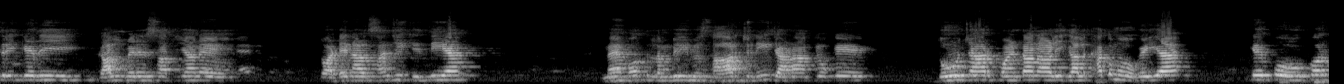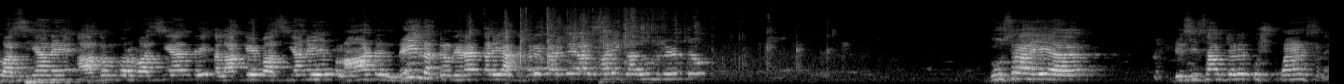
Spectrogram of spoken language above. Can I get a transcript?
ਤਰੀਕੇ ਦੀ ਗੱਲ ਮੇਰੇ ਸਾਥੀਆਂ ਨੇ ਤੁਹਾਡੇ ਨਾਲ ਸਾਂਝੀ ਕੀਤੀ ਹੈ, ਮੈਂ ਬਹੁਤ ਲੰਬੀ ਵਿਸਥਾਰ ਚ ਨਹੀਂ ਜਾਣਾ ਕਿਉਂਕਿ ਦੋ ਚਾਰ ਪੁਆਇੰਟਾਂ ਨਾਲ ਹੀ ਗੱਲ ਖਤਮ ਹੋ ਗਈ ਹੈ ਕਿ ਭੋਗਪੁਰ ਵਾਸੀਆਂ ਨੇ ਆਦਮਪੁਰ ਵਾਸੀਆਂ ਤੇ ਇਲਾਕੇ ਵਾਸੀਆਂ ਨੇ ਇਹ ਪਲਾਂਟ ਨਹੀਂ ਲੱਗਣ ਦੇਣਾ ਕਰੇ ਹੱਥ ਖੜੇ ਕਰਕੇ ਯਾਰ ਸਾਰੀ ਗੱਲ ਨੂੰ ਨਿਬੇੜ ਦਿਓ। ਦੂਸਰਾ ਇਹ ਹੈ, ਡੀਸੀ ਸਾਹਿਬ ਜਿਹੜੇ ਕੁਝ ਪੁਆਇੰਟਸ ਨੇ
